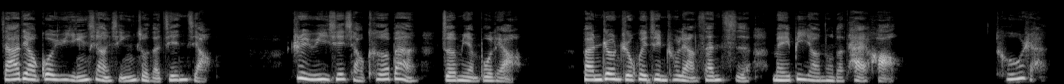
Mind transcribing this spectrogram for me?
砸掉过于影响行走的尖角，至于一些小磕绊，则免不了。反正只会进出两三次，没必要弄得太好。突然，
